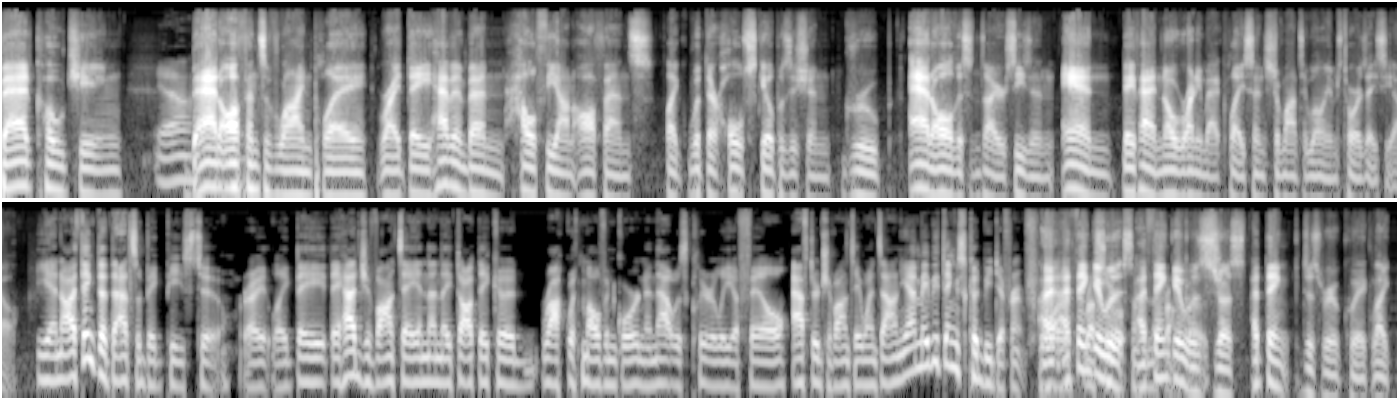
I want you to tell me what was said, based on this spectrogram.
bad coaching. Yeah. Bad offensive line play, right? They haven't been healthy on offense, like with their whole skill position group at all this entire season, and they've had no running back play since Javonte Williams tore his ACL. Yeah, no, I think that that's a big piece too, right? Like they they had Javonte, and then they thought they could rock with Melvin Gordon, and that was clearly a fail after Javonte went down. Yeah, maybe things could be different for. I, I think Russell it was. Wilson I think it was just. I think just real quick. Like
